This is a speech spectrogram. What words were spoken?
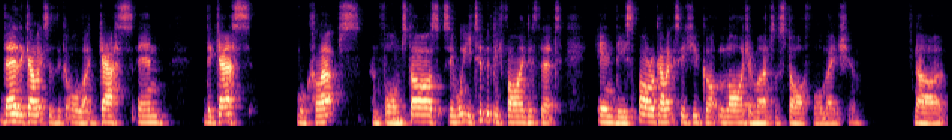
they're the galaxies that got all that gas in. The gas will collapse and form mm-hmm. stars. So what you typically find is that in the spiral galaxies, you've got large amounts of star formation. Now,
